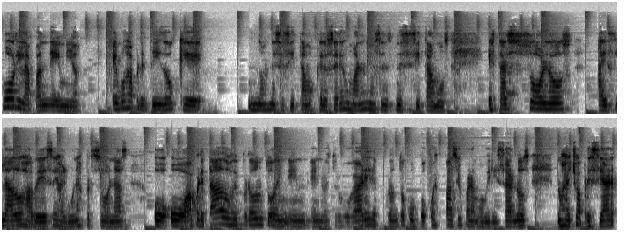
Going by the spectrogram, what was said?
por la pandemia, hemos aprendido que nos necesitamos, que los seres humanos nos necesitamos. Estar solos, aislados a veces, algunas personas, o, apretados de pronto en, nuestros hogares, de pronto con poco espacio para movilizarnos, nos ha hecho apreciar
